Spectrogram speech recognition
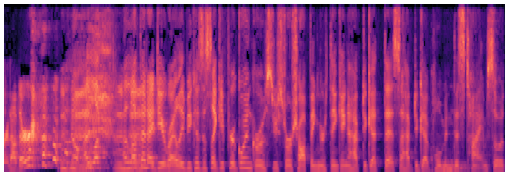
or another No, I love I Mm-hmm. love that idea, Riley, because it's like if you're going grocery store shopping, you're thinking I have to get this, I have to get home in this Mm-hmm. time. So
